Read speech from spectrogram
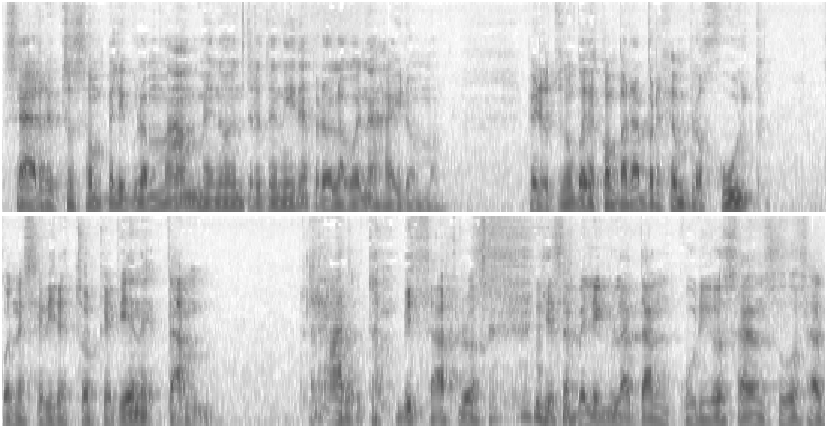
O sea, el resto son películas más, menos entretenidas, pero la buena es Iron Man. Pero tú no puedes comparar, por ejemplo, Hulk con ese director que tiene, tan raro, tan bizarro, y esa película tan curiosa en su, o sea,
